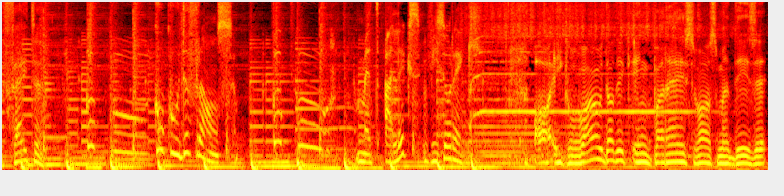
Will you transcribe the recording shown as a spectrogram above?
Nieuwe feiten. Coucou de France. Met Alex Visorek. Oh, ik wou dat ik in Parijs was met deze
